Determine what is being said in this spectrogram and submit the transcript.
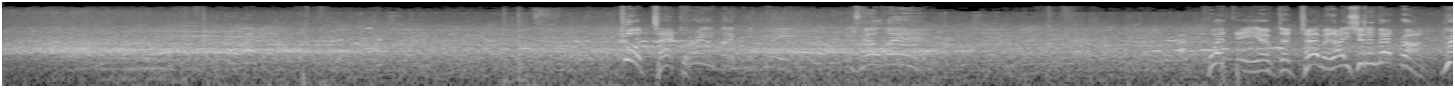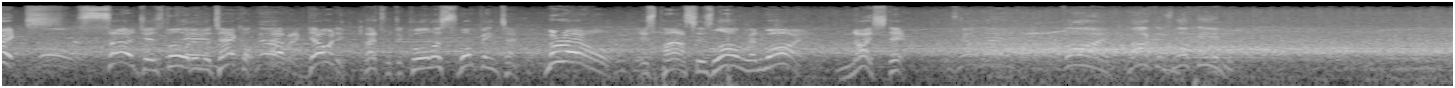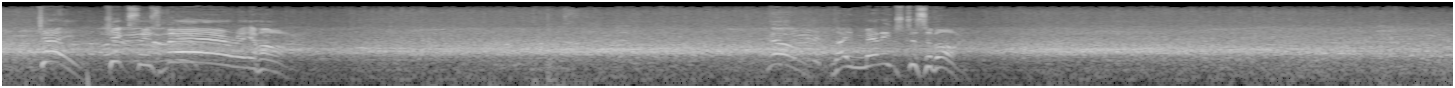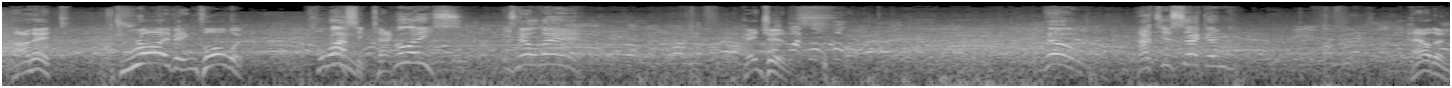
Good tackle. Three. Back with me. He's held there. Plenty of determination in that run. Grix surges forward in the tackle. Have a go at him. That's what you call a swamping tackle. Morel. His pass is long and wide. Nice step. He's held there. Five. Markers lock in. Kay kicks this very high. Held. They manage to survive. Arnett driving forward. Classic One. tackle. Release. He's held there. Hedges. Held. That's your second. Howden.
